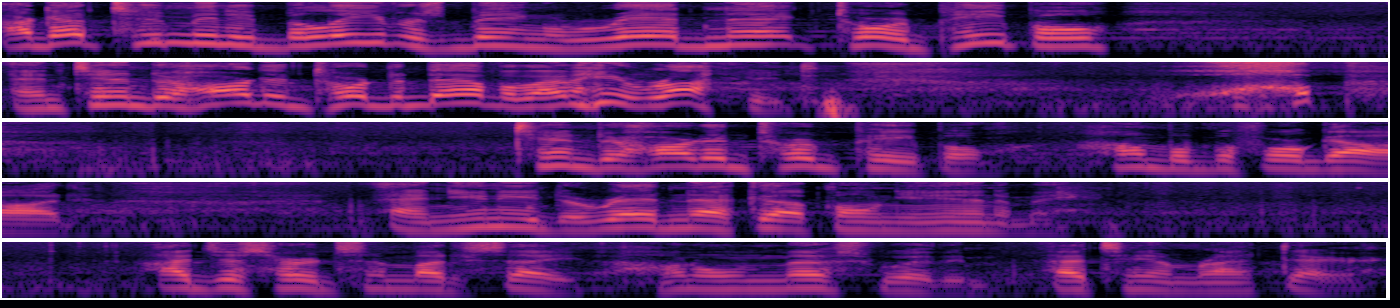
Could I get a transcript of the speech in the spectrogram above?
I got too many believers being redneck toward people and tenderhearted toward the devil. That ain't right. Whoop. Tenderhearted toward people, humble before God. And you need to redneck up on your enemy. I just heard somebody say, I don't mess with him. That's him right there.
